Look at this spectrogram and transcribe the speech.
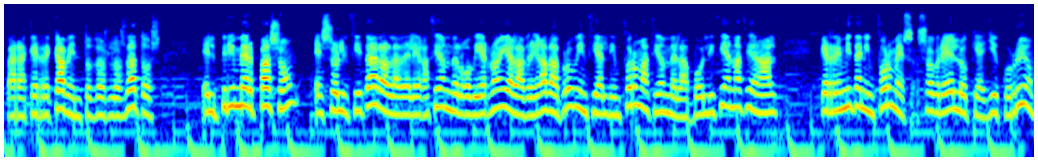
para que recaben todos los datos. El primer paso es solicitar a la Delegación del Gobierno y a la Brigada Provincial de Información de la Policía Nacional que remitan informes sobre lo que allí ocurrió.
